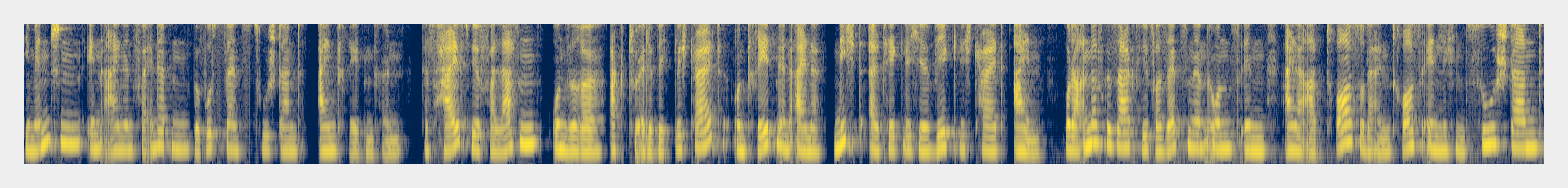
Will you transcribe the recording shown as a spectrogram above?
die Menschen in einen veränderten Bewusstseinszustand eintreten können. Das heißt, wir verlassen unsere aktuelle Wirklichkeit und treten in eine nicht alltägliche Wirklichkeit ein. Oder anders gesagt, wir versetzen uns in eine Art Trance oder einen tranceähnlichen Zustand,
